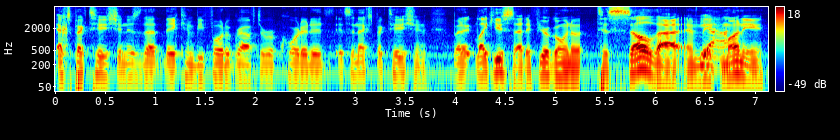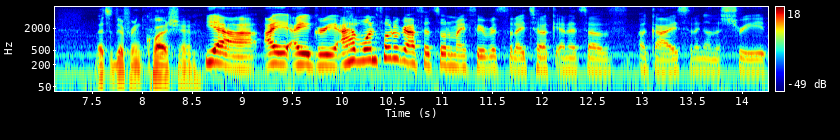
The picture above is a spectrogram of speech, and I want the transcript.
expectation is that they can be photographed or recorded. It's, it's an expectation. But it, like you said, if you're going to, to sell that and make Yeah. money, that's a different question. Yeah, I, I agree. I have one photograph that's one of my favorites that I took, and it's of a guy sitting on the street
